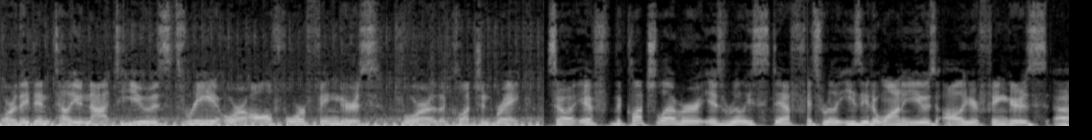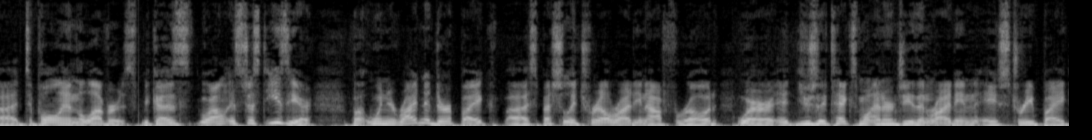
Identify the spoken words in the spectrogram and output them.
or they didn't tell you not to use three or all four fingers for the clutch and brake. So if the clutch lever is really stiff, it's really easy to want to use all your fingers uh, to pull in the levers because, well, it's just easier. But when you're riding a dirt bike, uh, especially trail riding off road, where it usually takes more energy than riding a street bike,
